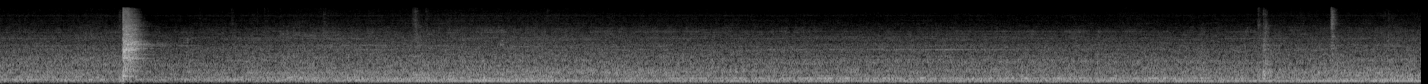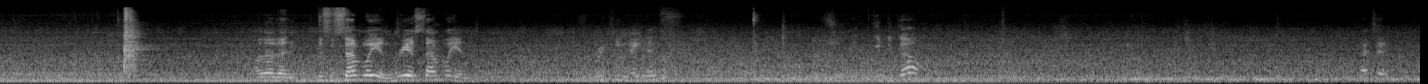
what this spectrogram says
Other than disassembly and reassembly and routine maintenance, should be good to go. That's it.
